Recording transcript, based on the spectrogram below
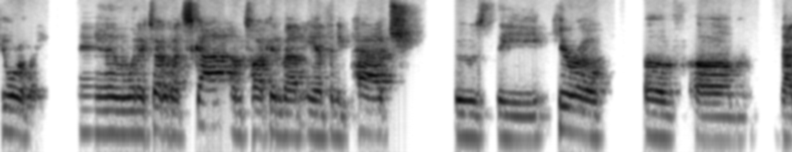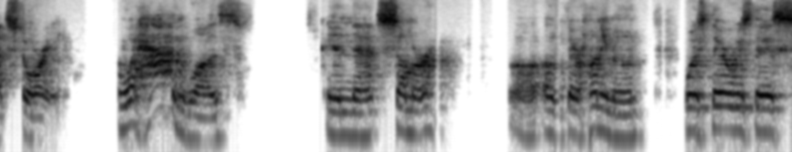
purely. And when I talk about Scott, I'm talking about Anthony Patch, who's the hero of um, that story. And what happened was, in that summer uh, of their honeymoon, was there was this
